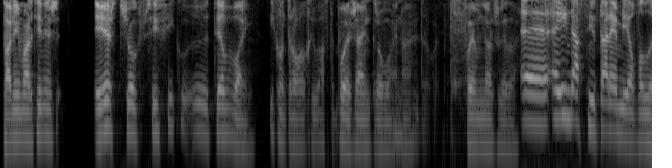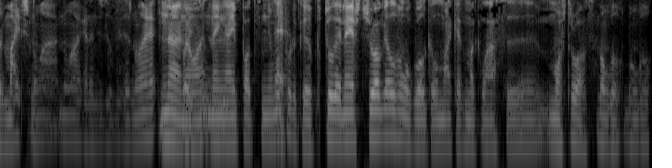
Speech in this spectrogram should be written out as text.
Tony Martínez, este jogo específico, eh, teve bem. E contra o Rio Ave também. Pois, já entrou bem, não é? Entrou bem. Foi o melhor jogador. Eh, ainda assim, o Taremi é o valor mais, não há, não há grandes dúvidas, não é? Não, Depois não, há- o- nem há hipótese nenhuma, É. porque tudo é neste jogo, ele, o gol que ele marca é de uma classe eh, monstruosa. Bom gol, bom gol.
